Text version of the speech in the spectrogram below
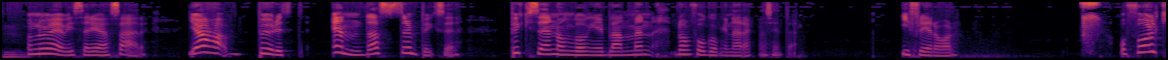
Mm. Och nu är vi seriösa här. Jag har burit endast strumpbyxor. Byxor någon gång ibland, men de få gångerna räknas inte. I flera år. Och folk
